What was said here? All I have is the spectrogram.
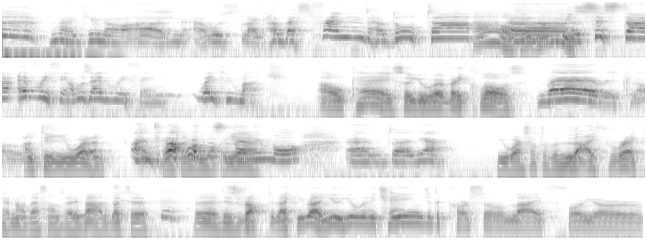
like you know, uh, I was like her best friend, her daughter, Oh, uh, her sister, everything. I was everything. Way too much. okay so you were very close Very close. until you weren't and wasn't I anymore, wasn't yeah. anymore. And uh, yeah, you were sort of a life wrecker. No, that sounds very bad, but uh, uh, disrupt. Like, well, you you really changed the course of life for your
